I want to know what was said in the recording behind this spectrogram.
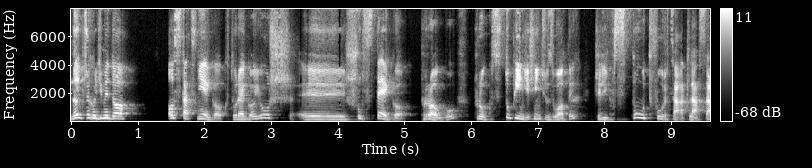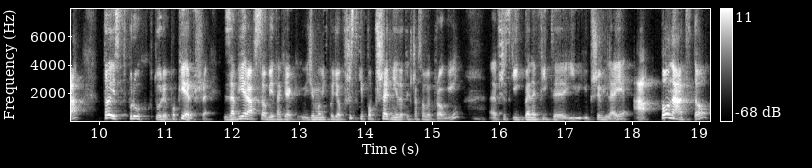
No i przechodzimy do ostatniego, którego już yy, szóstego progu, próg 150 zł, czyli współtwórca Atlasa, to jest próg, który po pierwsze zawiera w sobie, tak jak Ziemowit powiedział, wszystkie poprzednie dotychczasowe progi, e, wszystkich benefity i, i przywileje, a ponadto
